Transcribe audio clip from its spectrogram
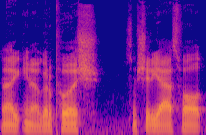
and I, you know, go to push some shitty asphalt,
